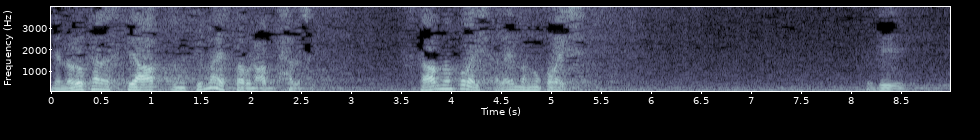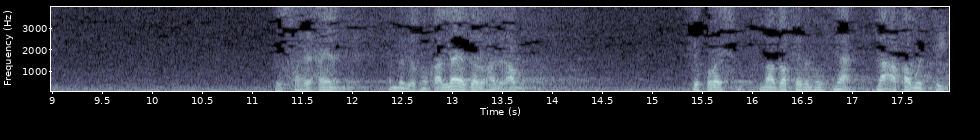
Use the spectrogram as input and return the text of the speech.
لأنه لو كان الاختيار المسلمين ما يختارون عبد حبشي اختار من قريش الأئمة من قريش. في في الصحيحين النبي صلى الله عليه وسلم قال لا يزال هذا الأمر في قريش ما بقي منه اثنان ما أقاموا الدين.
